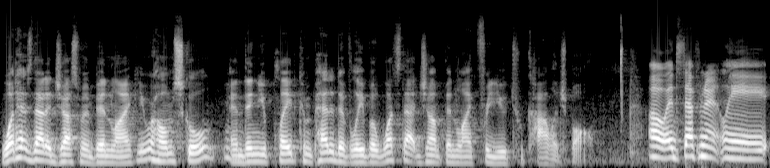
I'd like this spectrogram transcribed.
What has that adjustment been like? You were homeschooled mm-hmm. and then you played competitively, but what's that jump been like for you to college ball? Oh, it's definitely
